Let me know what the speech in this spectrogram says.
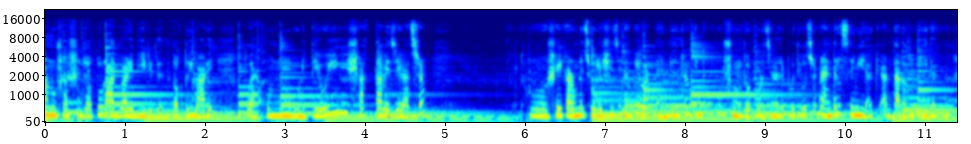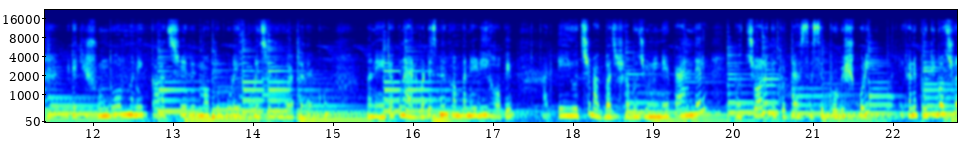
মানুষ আসে, যত রাত বাড়ে ভিড় এটাতে ততই বাড়ে। তো এখন ঘুরিতে ওই সাতটা বেজে গেছে। তো সেই কারণে চলে এসেছি। দেখো, এবার প্যান্ডেলটাও কিন্তু খুব সুন্দর করেছে। নাহলে প্রতি বছর প্যান্ডেল সেমই রাখে। আর দাঁড়াও এই দেখো, এটা কি সুন্দর মানে কাছের মতো করে করেছে দুর্গাটা, দেখো। মানে এটা কোনো অ্যাডভার্টাইজমেন্ট কোম্পানিরই হবে। এই হচ্ছে বাগবাজার সার্বজনীনের প্যান্ডেল। এবার চলো ভেতরটা আস্তে আস্তে প্রবেশ করি। এখানে প্রতি বছর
